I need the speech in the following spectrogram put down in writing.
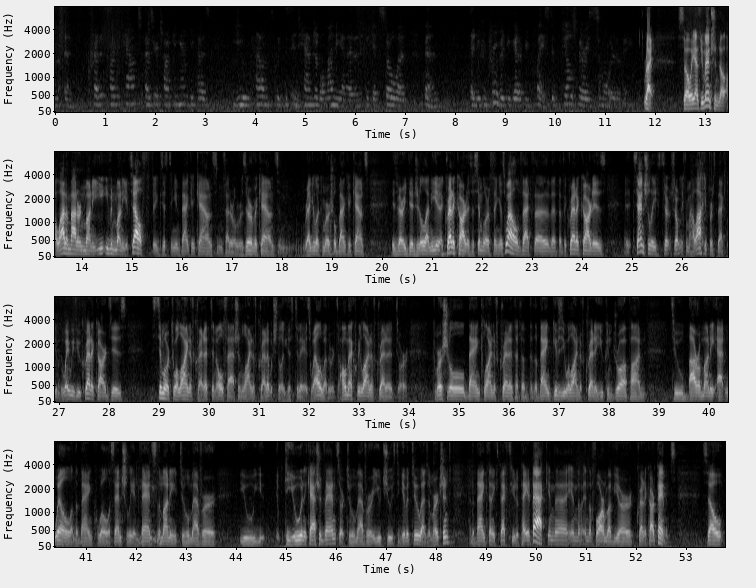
credit card account as you're talking here because you have like this intangible money in it, and if it gets stolen, then and you can prove it, you get it replaced. It feels very similar to me. Right. So, as you mentioned, a, lot of modern money, even money itself, existing in bank accounts and Federal Reserve accounts and regular commercial bank accounts, is very digital. And a credit card is a similar thing as well. That the, that, the credit card is essentially, certainly from a halakhic perspective, the way we view credit cards is similar to a line of credit, an old fashioned line of credit, which still exists today as well, whether it's a home equity line of credit or commercial bank line of credit, that the, the bank gives you a line of credit you can draw upon to borrow money at will, and the bank will essentially advance the money to whomever you, you, to you in a cash advance or to whomever you choose to give it to as a merchant, and the bank then expects you to pay it back in the in the in the form of your credit card payments. So,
